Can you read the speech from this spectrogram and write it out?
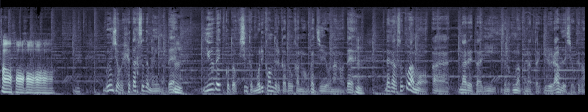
あはあはあ文章が下手くそでもいいので、うん。言うべきことをきちんと盛り込んでるかどうかの方が重要なので、うん。だからそこはもうあー慣れたりその上手くなったりいろいろあるでしょうけど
